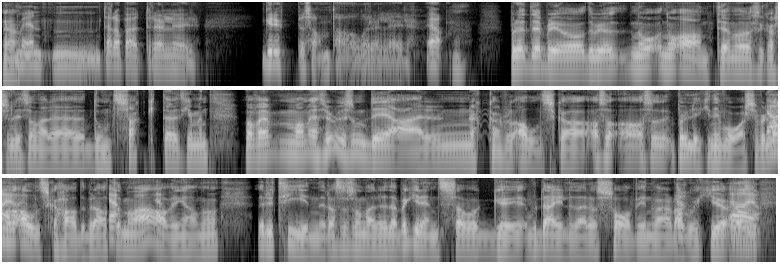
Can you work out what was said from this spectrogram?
Ja. Med enten terapeuter eller gruppesamtaler eller ja. For det, det blir jo, det blir jo noe, noe annet igjen, og kanskje litt sånn der, dumt sagt, jeg vet ikke, men jeg, man, jeg tror liksom det er nøkkelen for at alle skal altså, altså På ulike nivåer, selvfølgelig, Ja, ja. men at alle skal ha det bra. At Ja, man er avhengig av noen rutiner. Altså sånn der, det er begrensa hvor gøy, hvor deilig det er å sove inn hver dag. Ja. Og ikke gjøre, Ja, ja. altså,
